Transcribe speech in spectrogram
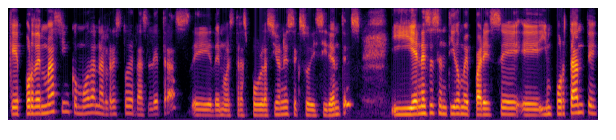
que por demás incomodan al resto de las letras eh, de nuestras poblaciones sexodisidentes, y en ese sentido me parece importante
